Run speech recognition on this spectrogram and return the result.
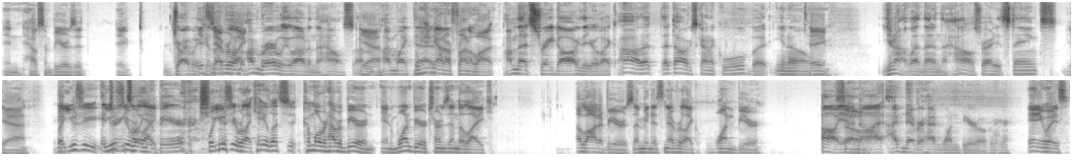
and have some beers. It it driveway It's because never I'm, like- I'm rarely allowed in the house. I'm, yeah, I'm like that. we hang out out front a lot. I'm that stray dog that you're like, oh, that that dog's kind of cool, but you know, Hey, you're not letting that in the house, right? It stinks. yeah, but usually It usually we're like beer. well, usually we're like, hey, let's come over and have a beer, and, and one beer turns into like a lot of beers. I mean, it's never like one beer. oh yeah, So- no, I, I've never had one beer over here. Anyways,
